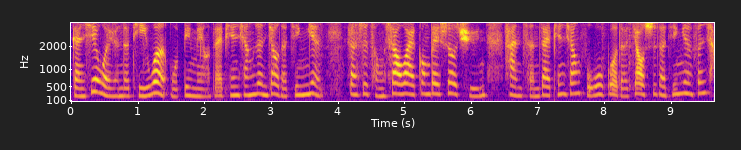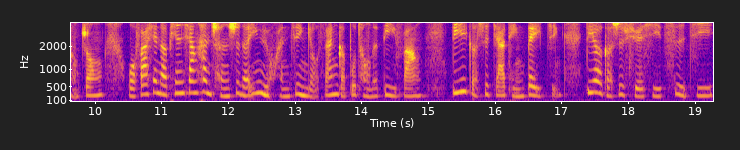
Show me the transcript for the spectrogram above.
感谢委员的提问。我并没有在偏乡任教的经验，但是从校外共备社群和曾在偏乡服务过的教师的经验分享中，我发现了偏乡和城市的英语环境有三个不同的地方。第一个是家庭背景，第二个是学习刺激，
